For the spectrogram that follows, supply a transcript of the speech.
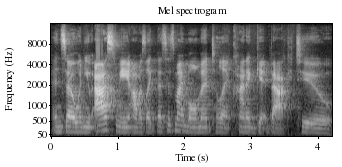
And so when you asked me I was like this is my moment to like kind of get back to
